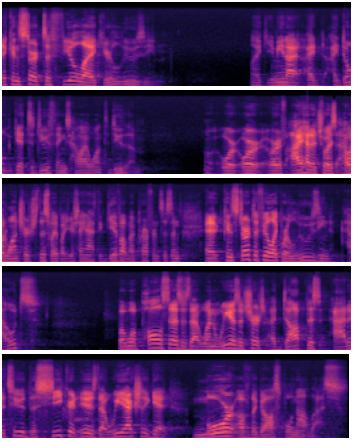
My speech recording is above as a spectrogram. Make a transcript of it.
it can start to feel like you're losing. Like, you mean I, I, I don't get to do things how I want to do them? Or, or, or if I had a choice, I would want church this way, but you're saying I have to give up my preferences. And, and it can start to feel like we're losing out. But what Paul says is that when we as a church adopt this attitude, the secret is that we actually get more of the gospel, not less.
